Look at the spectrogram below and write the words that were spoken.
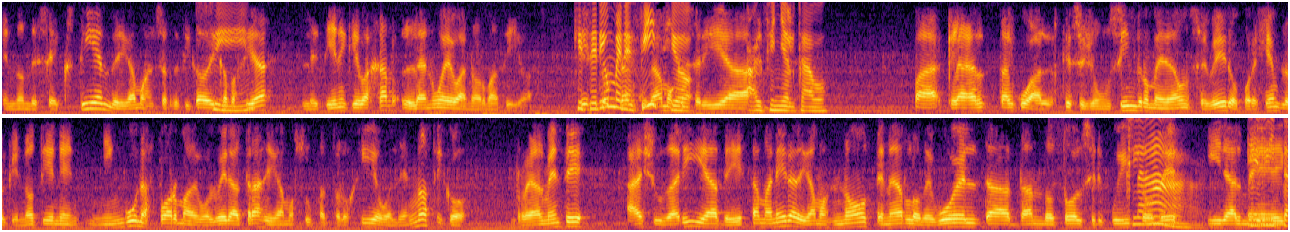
en donde se extiende, digamos, el certificado de discapacidad, le tiene que bajar la nueva normativa. Que sería un beneficio, sería, al fin y al cabo. tal cual, qué sé yo, un síndrome de Down severo, por ejemplo, que no tiene ninguna forma de volver atrás, digamos, su patología o el diagnóstico, realmente ayudaría de esta manera, digamos, no tenerlo de vuelta, dando todo el circuito de ir al médico,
